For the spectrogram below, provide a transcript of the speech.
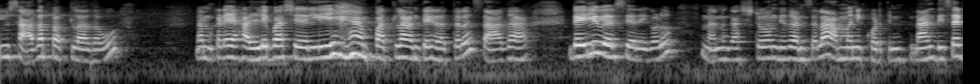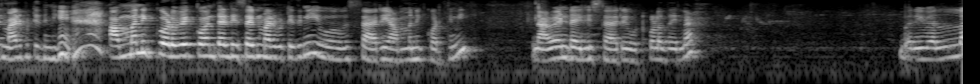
ಇವು ಸಾದಾ ಪತ್ಲ ಅದಾವು. ನಮ್ಮ ಕಡೆ ಹಳ್ಳಿ ಭಾಷೆಯಲ್ಲಿ ಪತ್ಲ ಅಂತ ಹೇಳ್ತಾರೆ. ಸಾದಾ ಡೈಲಿ ವೇರ್ ಸ್ಯಾರಿಗಳು. ನನಗೆ ಅಷ್ಟೊಂದು ಇದು ಅನ್ಸಲ್ಲ, ಅಮ್ಮನಿಗೆ ಕೊಡ್ತೀನಿ. ನಾನು ಡಿಸೈಡ್ ಮಾಡಿಬಿಟ್ಟಿದ್ದೀನಿ ಅಮ್ಮನಿಗೆ ಕೊಡಬೇಕು ಅಂತ ಡಿಸೈಡ್ ಮಾಡಿಬಿಟ್ಟಿದ್ದೀನಿ ಇವು ಸ್ಯಾರಿ ಅಮ್ಮನಿಗೆ ಕೊಡ್ತೀನಿ. ನಾವೇನು ಡೈಲಿ ಸ್ಯಾರಿ ಉಟ್ಕೊಳ್ಳೋದಿಲ್ಲ. ಬರೀ ಇವೆಲ್ಲ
